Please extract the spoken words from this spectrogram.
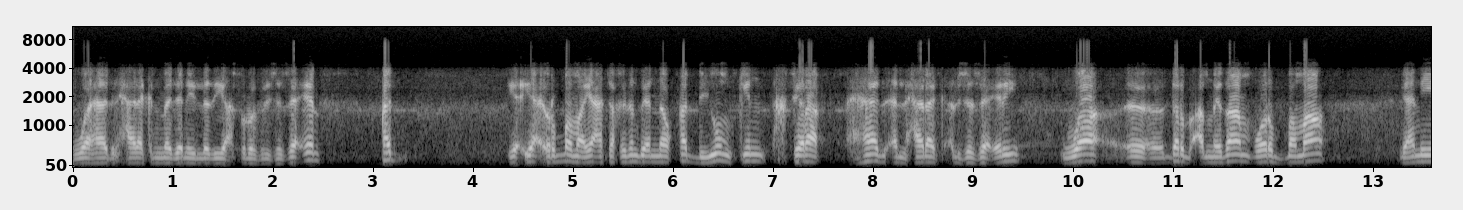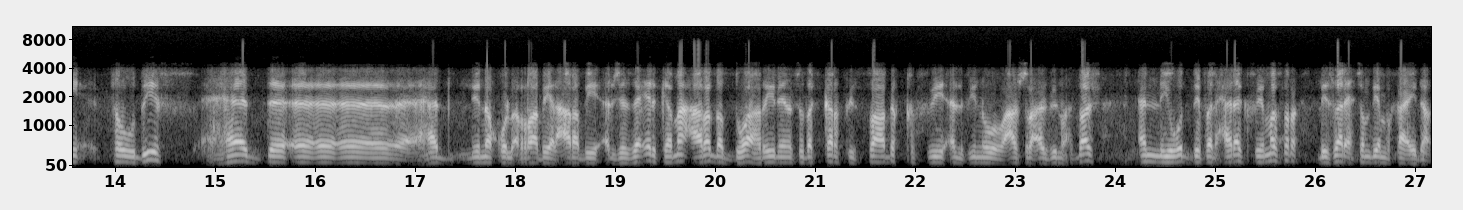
وهذا الحراك المدني الذي يحصل في الجزائر قد ربما يعتقدون بأنه قد يمكن اختراق هذا الحراك الجزائري وضرب النظام وربما يعني توظيف هذا هذا لنقول الربيع العربي الجزائر كما أراد الظواهري لنتذكر في السابق في 2010 2011 أن يوظف الحراك في مصر لصالح تنظيم القاعدة.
